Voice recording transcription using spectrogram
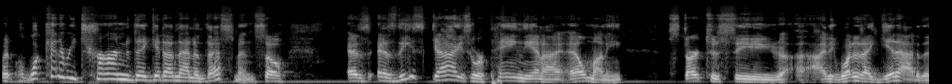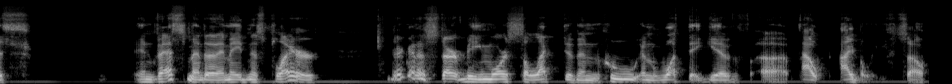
but what kind of return did they get on that investment? So as as these guys who are paying the NIL money start to see, I what did I get out of this investment that I made in this player? They're going to start being more selective in who and what they give uh, out. I believe so.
